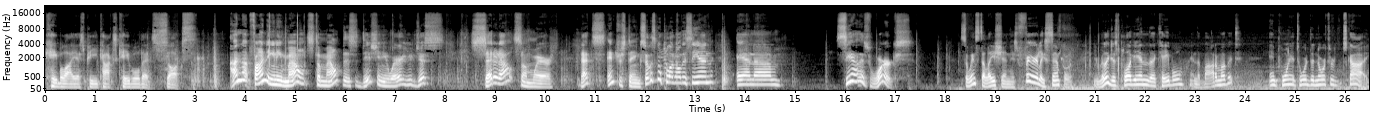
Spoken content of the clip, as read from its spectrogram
cable ISP, Cox cable that sucks. I'm not finding any mounts to mount this dish anywhere. You just set it out somewhere. That's interesting. So let's go plug all this in and um, see how this works. So installation is fairly simple. You really just plug in the cable in the bottom of it and point it toward the northern sky.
